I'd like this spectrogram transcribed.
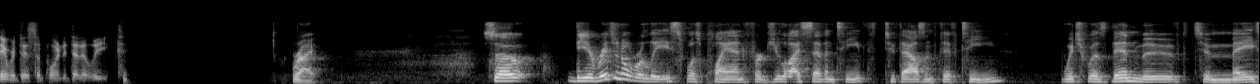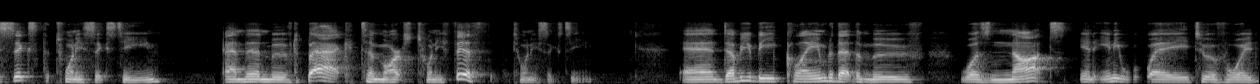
they were disappointed that it leaked. Right. So the original release was planned for July 17th, 2015, which was then moved to May 6th, 2016, and then moved back to March 25th, 2016. And WB claimed that the move was not in any way to avoid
